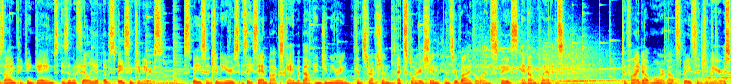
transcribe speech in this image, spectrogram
Design Thinking Games is an affiliate of Space Engineers. Space Engineers is a sandbox game about engineering, construction, exploration, and survival in space and on planets. To find out more about Space Engineers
